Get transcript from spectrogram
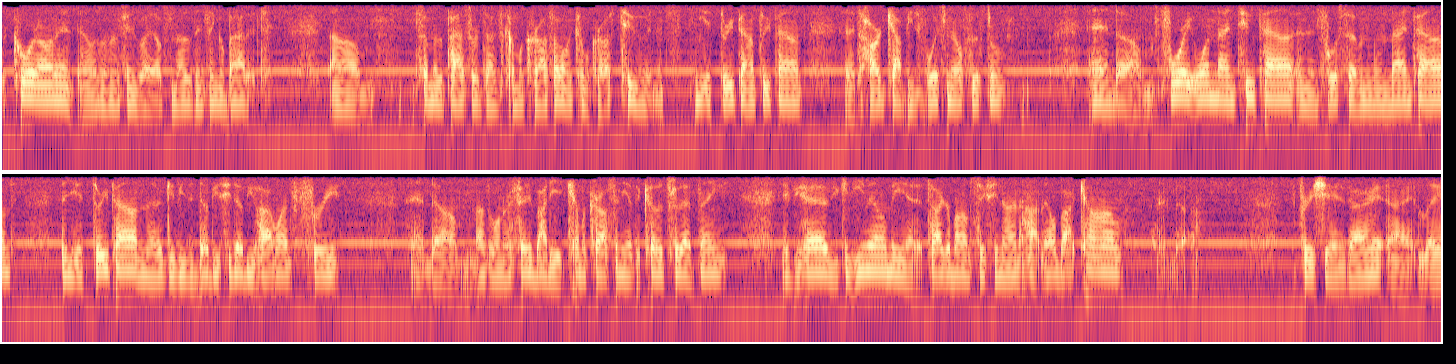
record on it. I was wondering if anybody else knows anything about it. Um, some of the passwords I've come across, I've only come across two, and it's you hit 3 pound, 3 pound, and it's hard copies voicemail system, and um, 48192 pound, and then 4719 pound. Then you hit 3 pound, and that'll give you the WCW hotline for free. And um, I was wondering if anybody had come across any of the codes for that thing. If you have, you can email me at tigerbomb69 at hotmail.com, and uh, appreciate it, alright? Alright, later.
